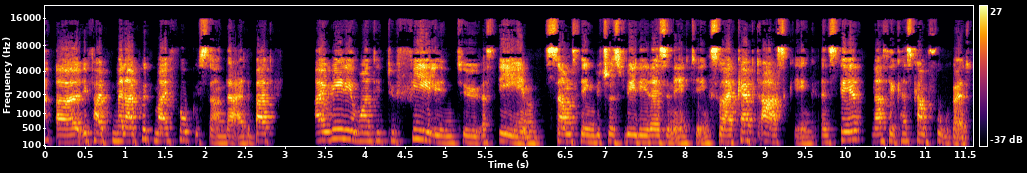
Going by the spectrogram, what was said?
Uh, if I, when I put my focus on that, but I really wanted to feel into a theme, something which was really resonating. So I kept asking and still nothing has come forward.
